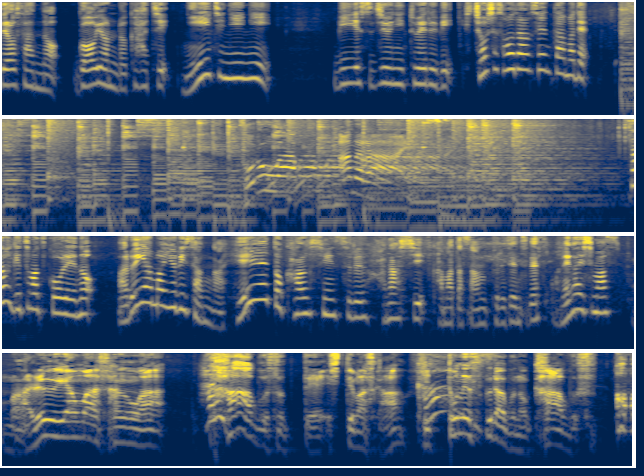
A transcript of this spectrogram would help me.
03-5468-2122 BS1212 視聴者相談センターまで。フォローアップアナライさあ、月末恒例の丸山ゆりさんがへえと感心する話、鎌田さんプレゼンツです。お願いします。丸山さんは、カーブスって知ってますか？フィットネスクラブのカーブス。あ、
